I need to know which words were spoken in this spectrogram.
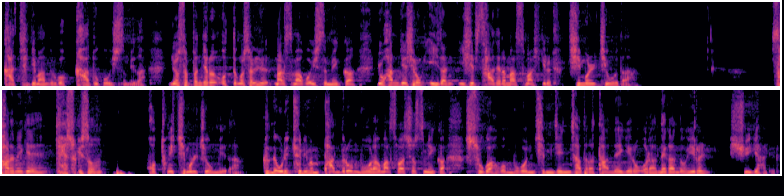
갇히게 만들고 가두고 있습니다. 여섯 번째는 어떤 것을 말씀하고 있습니까? 요한계시록 2장 24절에 말씀하시기를 짐을 지우다. 사람에게 계속해서 고통의 짐을 지웁니다. 그런데 우리 주님은 반대로 뭐라고 말씀하셨습니까? 수고하고 무거운 짐진 자들아 다 내게로 오라. 내가 너희를 쉬게 하리라.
